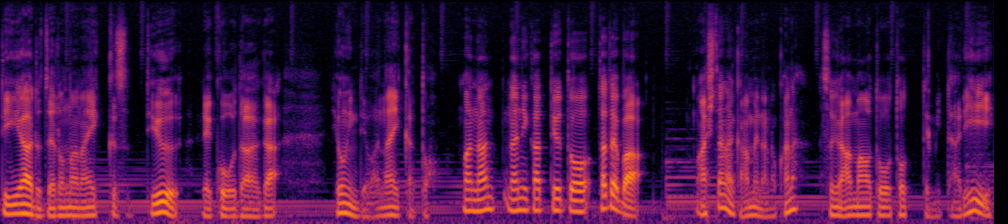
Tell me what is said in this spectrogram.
DR07X っていうレコーダーが良いんではないかと。まあ何かっていうと、例えば明日なんか雨なのかな？そういう雨音を取ってみたり、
